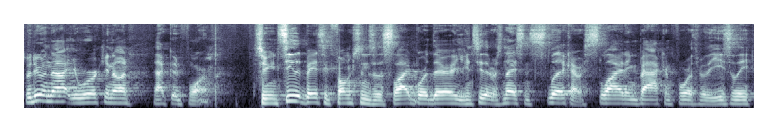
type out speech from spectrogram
So doing that, you're working on that good form. So you can see the basic functions of the slide board there. You can see that it was nice and slick. I was sliding back and forth really easily.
